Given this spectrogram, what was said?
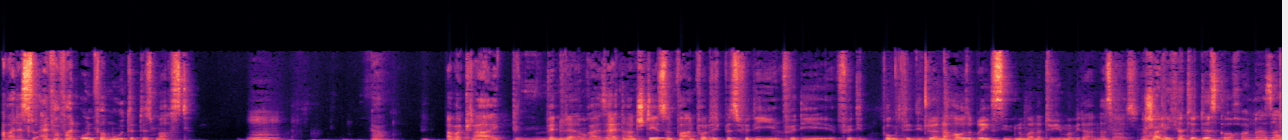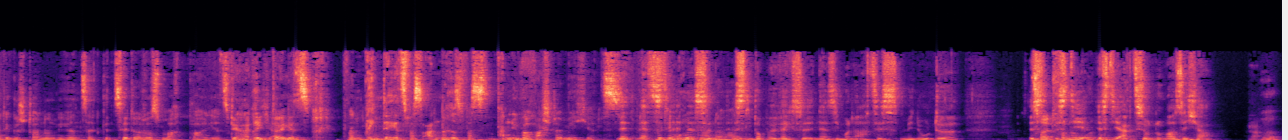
Aber dass du einfach was Unvermutetes machst. Mhm. Ja. Aber klar, ich, wenn du dann am Seitenrand stehst und verantwortlich bist für die, für die, für die Punkte, die du dann nach Hause bringst, sieht die Nummer natürlich immer wieder anders aus. Wahrscheinlich hatte Disco auch an der Seite gestanden und die ganze Zeit gezittert, was macht Paul jetzt? Der Wann hat bringt er jetzt, wann bringt er jetzt was anderes? Was, wann überrascht er mich jetzt? Let letzten Endes ist ein. Doppelwechsel in der 87. Minute ist, Zeit ist, die, ist die Aktion Nummer sicher. Ja.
